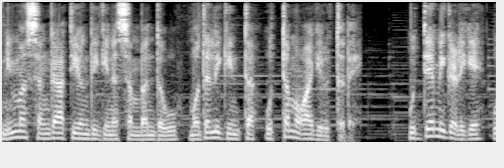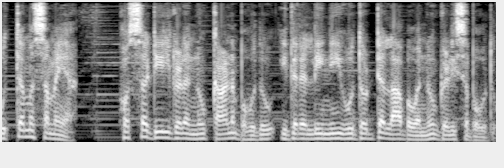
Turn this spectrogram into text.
ನಿಮ್ಮ ಸಂಗಾತಿಯೊಂದಿಗಿನ ಸಂಬಂಧವು ಮೊದಲಿಗಿಂತ ಉತ್ತಮವಾಗಿರುತ್ತದೆ. ಉದ್ಯಮಿಗಳಿಗೆ ಉತ್ತಮ ಸಮಯ. ಹೊಸ ಡೀಲ್ಗಳನ್ನು ಕಾಣಬಹುದು, ಇದರಲ್ಲಿ ನೀವು ದೊಡ್ಡ ಲಾಭವನ್ನು ಗಳಿಸಬಹುದು.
